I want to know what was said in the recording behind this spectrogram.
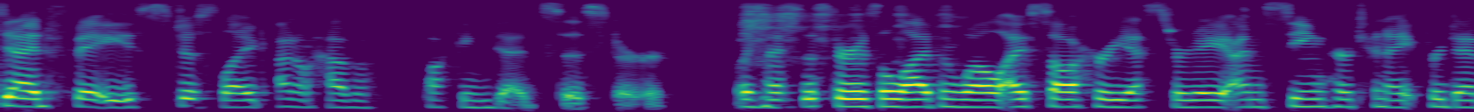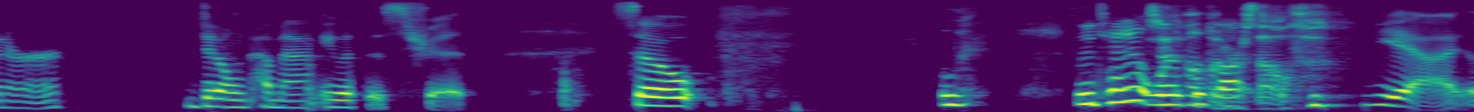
dead face, just like, "I don't have a fucking dead sister." Like my sister is alive and well. I saw her yesterday. I'm seeing her tonight for dinner. Don't come at me with this shit. So, Lieutenant She's Worth yeah,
